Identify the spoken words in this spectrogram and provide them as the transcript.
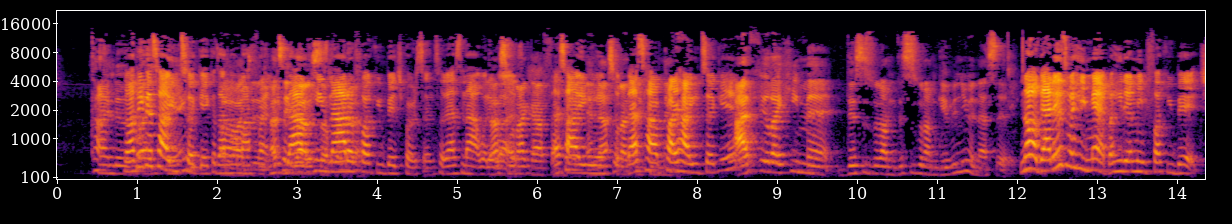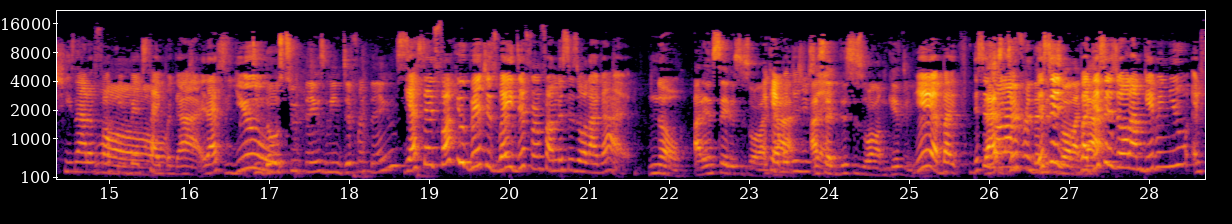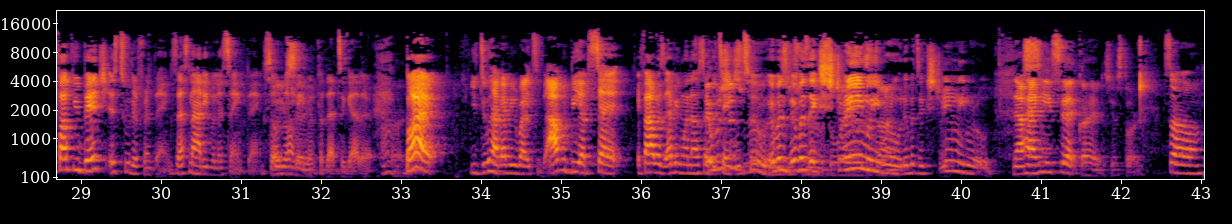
kind of. No, I think like, that's how you took it because I Oh, know my did. friend. He's take a lot not. of He's not like a that. fuck you bitch person, so that's not what it That's was. That's what I got from That's him, how you. that's took- what that's how probably meant. how you took it. I feel like he meant this is what I'm this is what I'm giving you and that's it. no, that is what he meant, but he didn't mean fuck you bitch. He's not a fuck you bitch Oh. type of guy. That's you. Do those two things mean different things? Yes, that fuck you bitch is way different from this is all I got. No, I didn't say this is all I Okay, got. what did you I said this is all I'm giving you. Yeah, but this is That's all I'm, different than this, this is all I but got. this is all I'm giving you, and fuck you bitch is two different things. That's not even the same thing. So you don't say- even put that together. Alright. But you do have every right to. I would be upset if I was everyone else at It the table too. rude. It was It was was just rude the way it was extremely rude. It was extremely rude. Now, had he said, go ahead, it's your story. So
